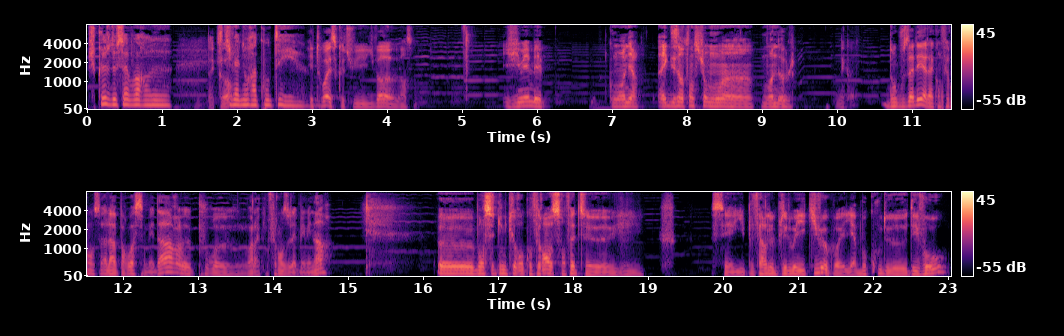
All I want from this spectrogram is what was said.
je suis curieuse de savoir euh, ce D'accord. qu'il va nous raconter. Et toi, est-ce que tu y vas, Vincent? J'y mets mais comment dire, avec des intentions moins moins nobles. D'accord. Donc vous allez à la conférence, à la paroisse Saint-Médard euh, pour euh, voir la conférence de la Béménard. Euh, bon, c'est une conférence, en fait, euh, il, c'est, il peut faire le plaidoyer qu'il veut, quoi. Il y a beaucoup de dévots,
